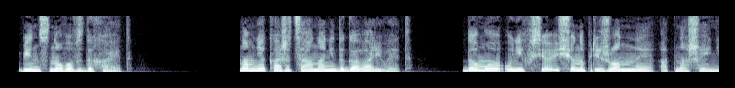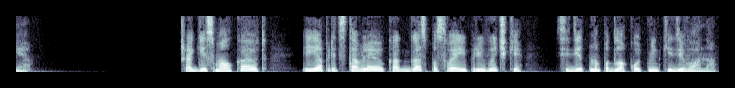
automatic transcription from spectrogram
Бин снова вздыхает. Но мне кажется, она не договаривает. Думаю, у них все еще напряженные отношения. Шаги смолкают, и я представляю, как Газ по своей привычке сидит на подлокотнике дивана.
